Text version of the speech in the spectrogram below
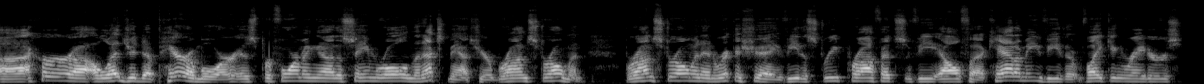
uh, her uh, alleged uh, paramour is performing uh, the same role in the next match here. Braun Strowman. Braun Strowman and Ricochet v. the Street Profits, v. Alpha Academy, v. the Viking Raiders.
